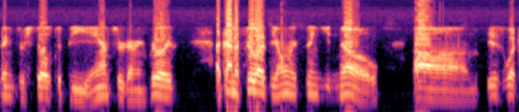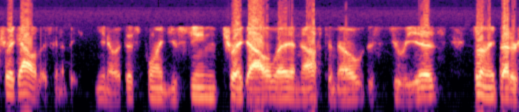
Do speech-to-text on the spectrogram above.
things are still to be answered. I mean, really, I kind of feel like the only thing you know um, is what Trey Galloway is going to be. You know, at this point, you've seen Trey Galloway enough to know this is who he is. Certainly a better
